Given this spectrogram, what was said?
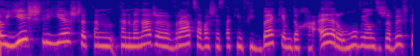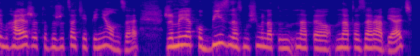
to jeśli jeszcze ten, ten menadżer wraca właśnie z takim feedbackiem do HR-u, mówiąc, że wy w tym HR-ze to wyrzucacie pieniądze, że my jako biznes musimy na to, na to, na to zarabiać,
